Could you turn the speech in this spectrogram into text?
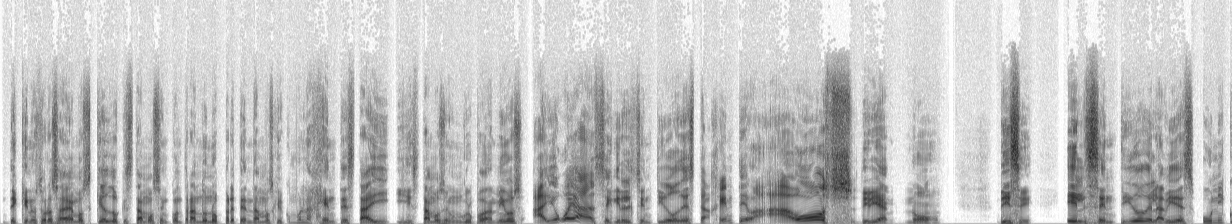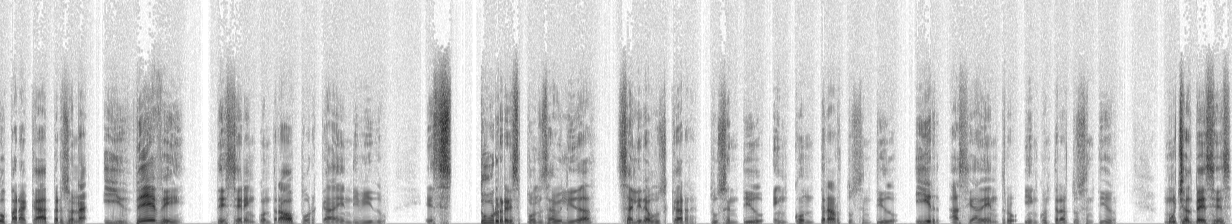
de que nosotros sabemos qué es lo que estamos encontrando, no pretendamos que como la gente está ahí y estamos en un grupo de amigos, ah, yo voy a seguir el sentido de esta gente, vamos, dirían. No, dice, el sentido de la vida es único para cada persona y debe de ser encontrado por cada individuo. Es tu responsabilidad salir a buscar tu sentido, encontrar tu sentido, ir hacia adentro y encontrar tu sentido. Muchas veces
